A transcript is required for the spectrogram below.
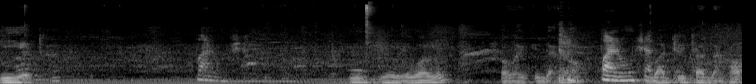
কি এটা? পালং শাক। খুব জোরে বলো সবাইকে দেখাও। পালং শাক বাটিটা দেখাও।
